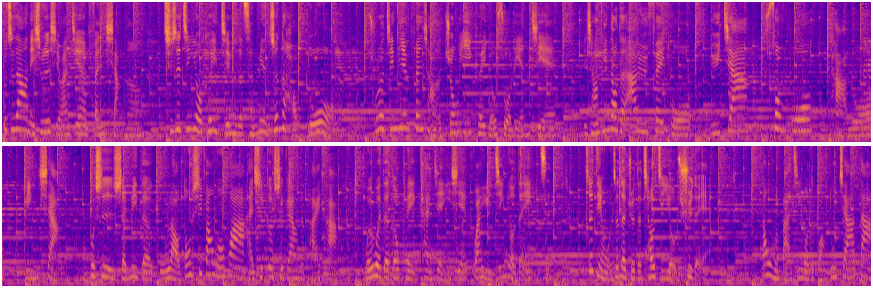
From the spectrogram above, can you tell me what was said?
不知道你是不是喜欢今天的分享呢？其实精油可以结合的层面真的好多哦。除了今天分享的中医可以有所连接，你常听到的阿育吠陀、瑜伽、颂钵、塔罗、冥想，或是神秘的古老东西方文化，还是各式各样的牌卡，微微的都可以看见一些关于精油的影子。这点我真的觉得超级有趣的耶。当我们把精油的广度加大，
